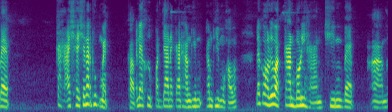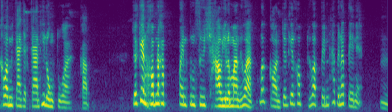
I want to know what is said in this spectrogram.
แบบกระหายชัยชนะทุกแมตช์ครับอันนี้คือปรัชญาในการทำทีมทำทีมของเขา แล้วก็เรียกว่าการบริหารทีมแบบอ่าเขาว่ามีการจัดการที่ลงตัวครับเจอร์เกนครอปนะครับเป็นกุนซือชาวเยอรมันถือว่าเมื่อก่อนเจอร์เกนครอปถือว่าเป็นถ้าเป็นนักเตะเนี่ยอืม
